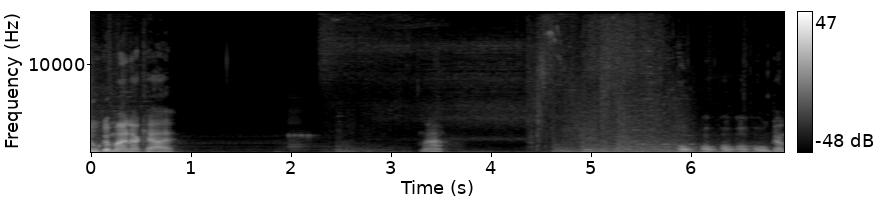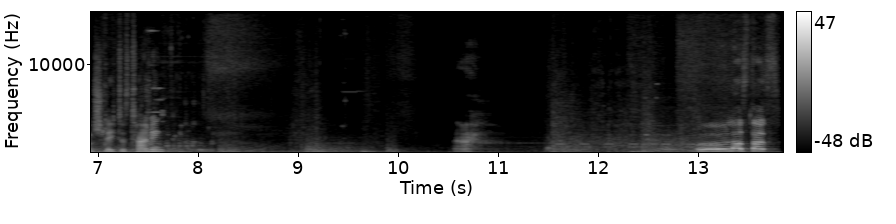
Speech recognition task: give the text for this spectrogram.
Du gemeiner Kerl. Na? Oh, oh, oh, oh, oh, ganz schlechtes Timing. Ah. Oh, lass das!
